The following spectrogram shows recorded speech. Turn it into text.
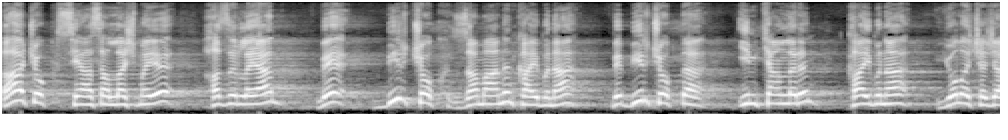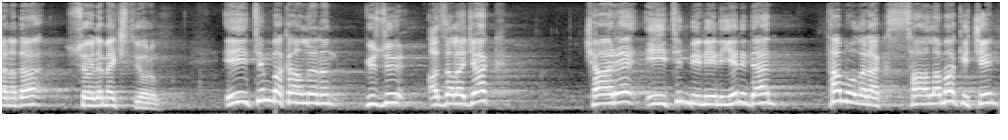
daha çok siyasallaşmayı hazırlayan ve birçok zamanın kaybına ve birçok da imkanların kaybına yol açacağını da söylemek istiyorum. Eğitim Bakanlığı'nın gücü azalacak. Çare eğitim birliğini yeniden tam olarak sağlamak için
